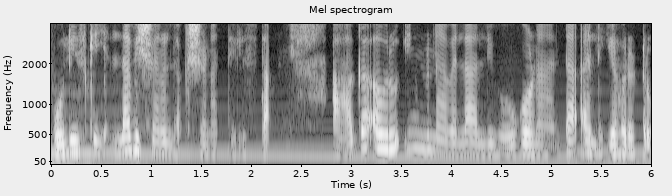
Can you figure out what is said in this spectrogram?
ಪೊಲೀಸ್ಗೆ ಎಲ್ಲ ವಿಷಯನೂ ಲಕ್ಷಣ ತಿಳಿಸ್ದ. ಆಗ ಅವರು, ಇನ್ನು ನಾವೆಲ್ಲ ಅಲ್ಲಿಗೆ ಹೋಗೋಣ ಅಂತ ಅಲ್ಲಿಗೆ ಹೊರಟ್ರು.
